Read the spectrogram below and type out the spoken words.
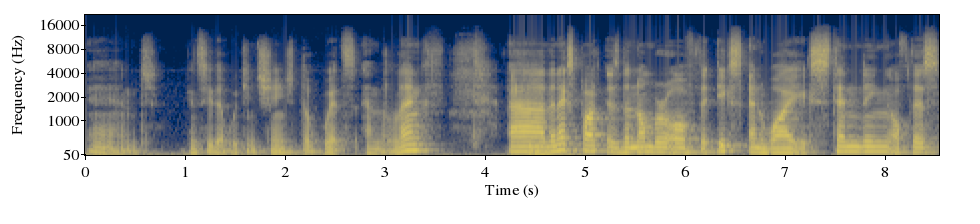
And you can see that we can change the width and the length. Uh, the next part is the number of the X and Y extending of this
